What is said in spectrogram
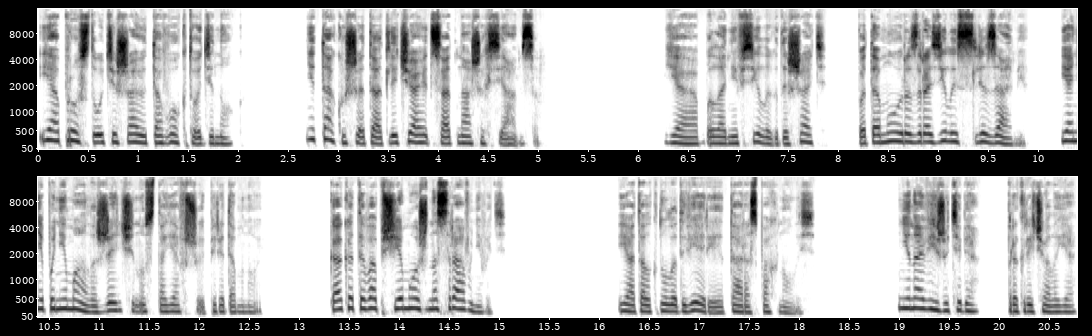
Я просто утешаю того, кто одинок. Не так уж это отличается от наших сеансов. Я была не в силах дышать, потому разразилась слезами. Я не понимала женщину, стоявшую передо мной. Как это вообще можно сравнивать? Я оттолкнула дверь, и та распахнулась. «Ненавижу тебя!» — прокричала я.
